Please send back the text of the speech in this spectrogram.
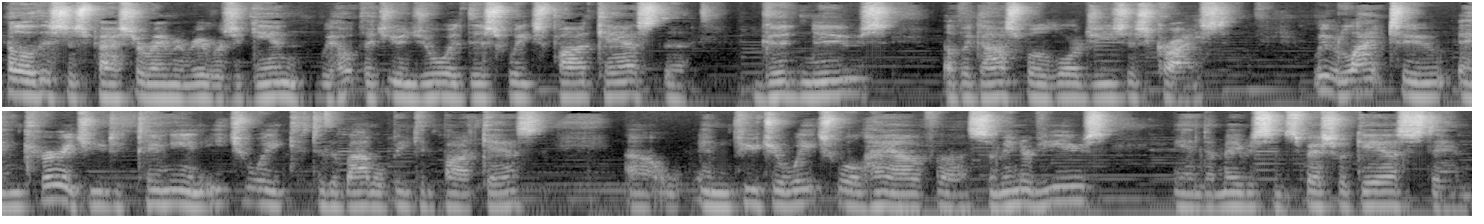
Hello, this is Pastor Raymond Rivers again. We hope that you enjoyed this week's podcast, The Good News of the Gospel of Lord Jesus Christ. We would like to encourage you to tune in each week to the Bible Beacon podcast. Uh, in future weeks, we'll have uh, some interviews and uh, maybe some special guests and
